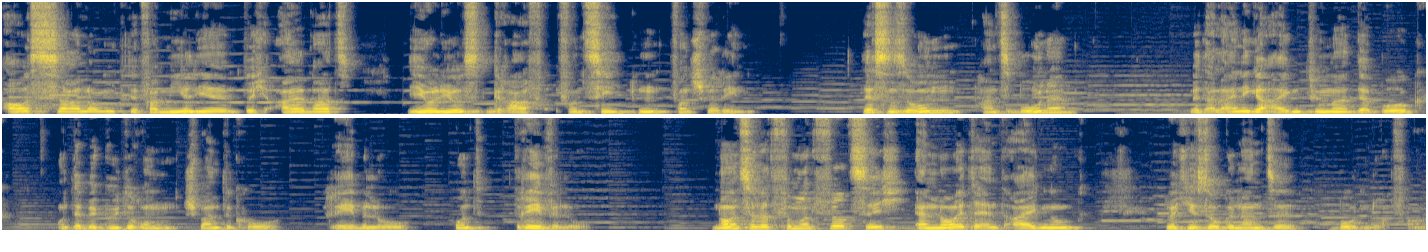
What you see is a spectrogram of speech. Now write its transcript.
Auszahlung der Familie durch Albert Julius Graf von Zieten von Schwerin. Dessen Sohn Hans Bohne wird alleiniger Eigentümer der Burg und der Begüterung Schwantekow, Rebelow und Drevelow. 1945 erneute Enteignung durch die sogenannte Bodendorfform.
